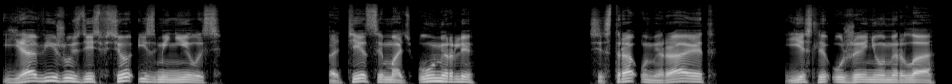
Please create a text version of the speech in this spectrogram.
Я вижу, здесь все изменилось. Отец и мать умерли, сестра умирает, если уже не умерла.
